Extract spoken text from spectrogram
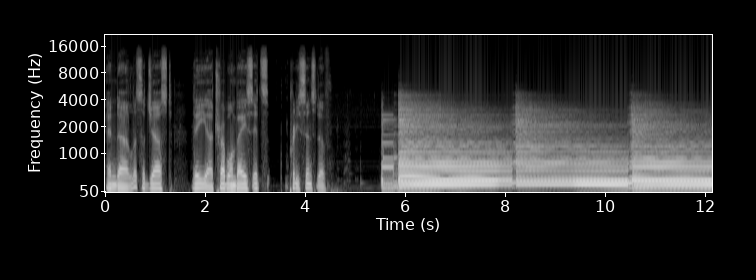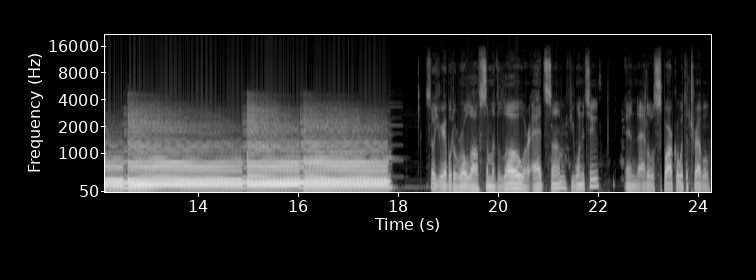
And uh, let's adjust the uh, treble and bass. It's pretty sensitive. So you're able to roll off some of the low or add some if you wanted to, and add a little sparkle with the treble.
